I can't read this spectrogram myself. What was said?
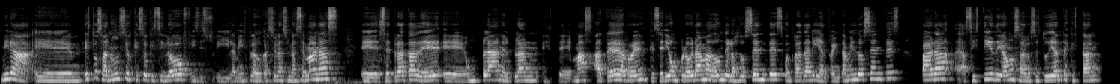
Mira, eh, estos anuncios que hizo Kisilov y, la ministra de Educación hace unas semanas eh, se trata de eh, un plan, el plan este, más ATR, que sería un programa donde los docentes contratarían 30.000 docentes para asistir, digamos, a los estudiantes que están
